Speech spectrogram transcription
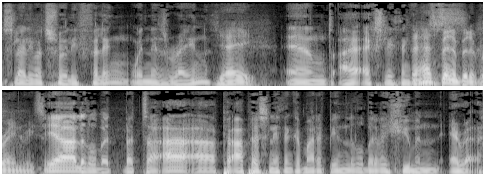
slowly but surely filling when there's rain, Yay! And I actually think There it has was- been a bit of rain recently. Yeah, a little bit, but uh, I, I I personally think it might have been a little bit of a human error.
